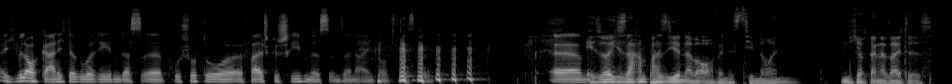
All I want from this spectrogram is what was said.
ich will auch gar nicht darüber reden, dass äh, Prosciutto äh, falsch geschrieben ist in seiner Einkaufsliste. ähm, Ey, solche Sachen passieren aber auch, wenn das T9 nicht auf deiner Seite ist.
